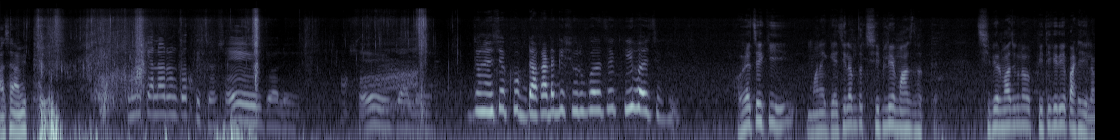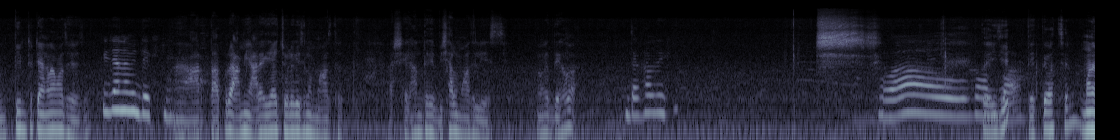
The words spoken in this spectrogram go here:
আচ্ছা আমি ফেলে তুমি কেন রং করতেছ সেই জলে সেই জলে। একজন এসে খুব ডাকাডাকি শুরু করেছে কি হয়েছে কি? হয়েছে কি মানে গেছিলাম তো ছিপ নিয়ে মাছ ধরতে। ছিপের মাছগুলো পিতিকে দিয়ে পাঠিয়েছিলাম তিনটে ট্যাংরা মাছ হয়েছে। কি জানি আমি দেখিনি। হ্যাঁ, আর তারপরে আমি আরেক জায়গায় চলে গেছিলাম মাছ ধরতে আর সেখান থেকে বিশাল মাছ নিয়ে এসেছি। তোমাকে দেখবা? দেখাও দেখি। ওয়াও তো এই যে দেখতে পাচ্ছেন মানে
